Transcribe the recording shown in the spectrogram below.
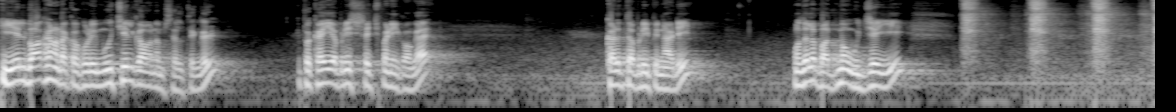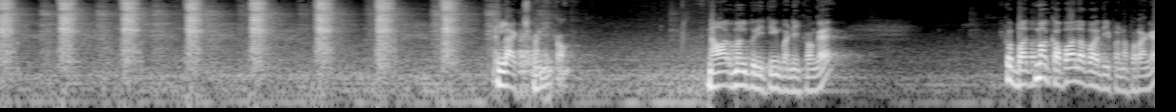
இயல்பாக நடக்கக்கூடிய மூச்சில் கவனம் செலுத்துங்கள். இப்போ கை அப்படி ஸ்ட்ரெச் பண்ணிக்கோங்க. கழுத்து அப்படி பின்னாடி. முதல்ல பத்ம உஜ்ஜயி. ரிலாக்ஸ் பண்ணிக்கோங்க. நார்மல் ப்ரீத்திங் பண்ணிக்கோங்க. இப்போ பத்மா கபாலபாதி பண்ண போகிறாங்க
